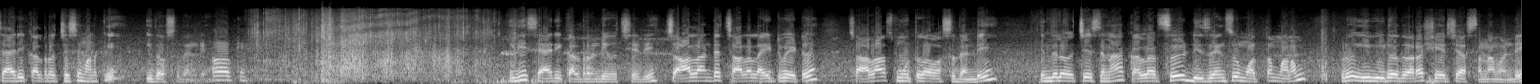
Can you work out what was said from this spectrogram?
శారీ కలర్ వచ్చేసి మనకి ఇది వస్తుందండి. ఓకే. ఇది శారీ కలర్ అండి వచ్చేది. చాలా అంటే చాలా లైట్ వెయిట్ చాలా స్మూత్గా వస్తుందండి. ఇందులో వచ్చేసిన కలర్స్ డిజైన్స్ మొత్తం మనం ఇప్పుడు ఈ వీడియో ద్వారా షేర్ చేస్తున్నామండి.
